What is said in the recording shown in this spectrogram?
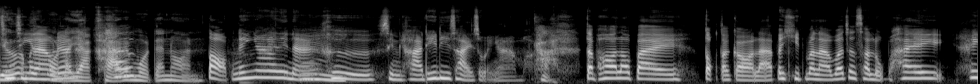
เยอะจริงๆไปแล้วหมดเนี่ยอะอยากขายถ้าไปหมดแน่นอน ตอบง่ายๆเลยนะอืมคือสินค้าที่ดีไซน์สวยงามค่ะค่ะ แต่พอเราไปตกตะกอนแล้วไปคิดมาแล้วว่าจะสรุปให้ให้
